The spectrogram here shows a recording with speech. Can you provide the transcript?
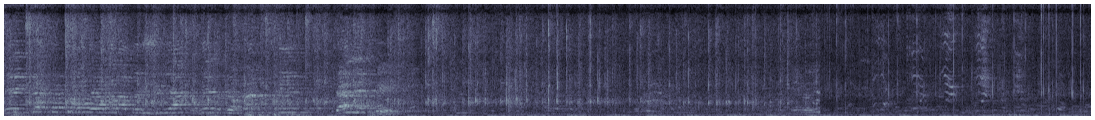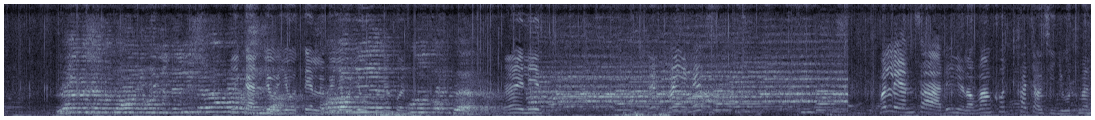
Les quatre tours de la main de Julien viennent de rentrer dans les faits. Le deuxième มีการโยโย่เต้นแล้วก็โยโย่คนเพื่อนไม่รีบไม่ไม่มันแลนสาดได้เนี่ยเราว่างเขาข้าเจ้าสิยุทธมัน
